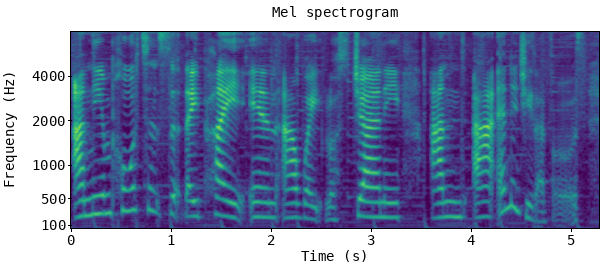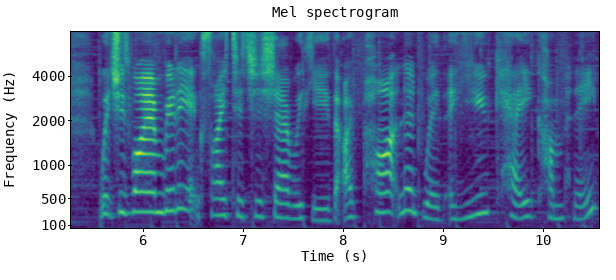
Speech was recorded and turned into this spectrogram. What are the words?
and the importance that they play in our weight loss journey and our energy levels. Which is why I'm really excited to share with you that I've partnered with a UK company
